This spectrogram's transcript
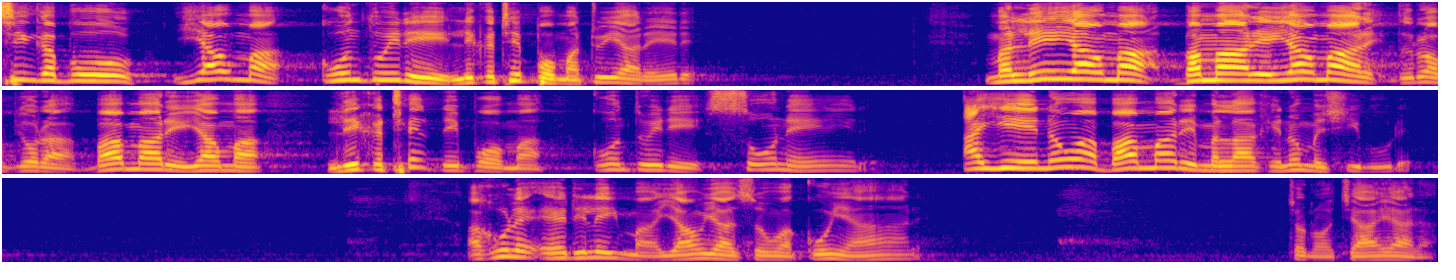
စင်ကာပူရောက်မှကွန်းသွေးတွေလေကတစ်ပေါ်မှာတွေ့ရတယ်တဲ့မလေးရောက်မှဗမာတွေရောက်မှတဲ့သူတို့ကပြောတာဗမာတွေရောက်မှလေကတစ်တွေပေါ်မှာကွန်းသွေးတွေစိုးနေတဲ့အရင်တော့ဗမာတွေမလာခင်တော့မရှိဘူးတဲ့အခုလေအဲဒီလိတ်မှာရောင်းရဆုံးက900တဲ့ကျွန်တော်ကြားရတာ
